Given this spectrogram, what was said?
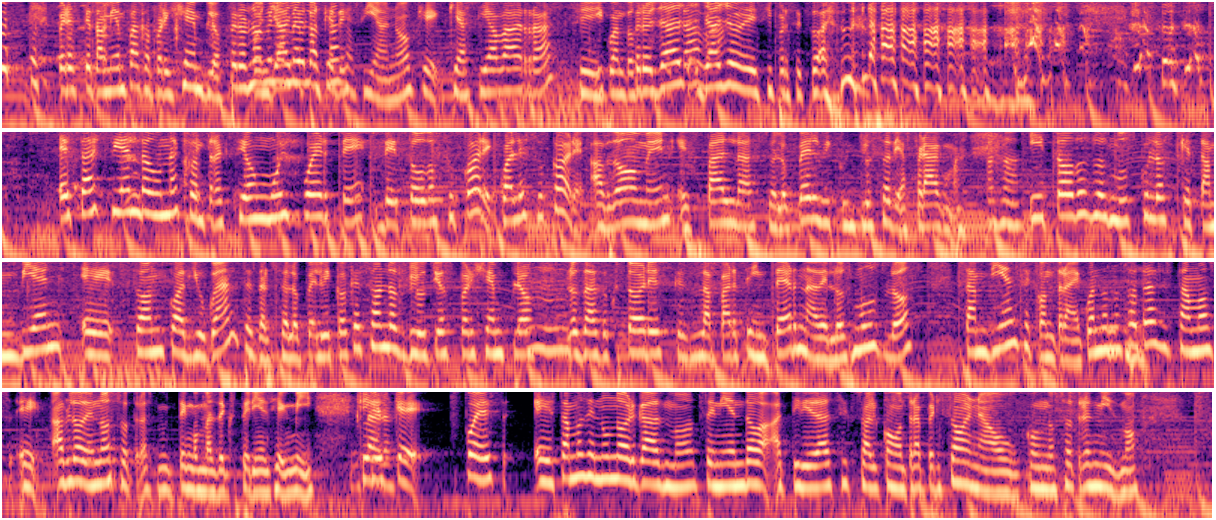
Pero es que también pasa, por ejemplo, Pero no, con no Yayo me ha lo que decía, ¿no? Que, que hacía barras y cuando pero ya yo es hipersexual. está haciendo una contracción muy fuerte de todo su core. ¿Cuál es su core? Abdomen, espalda, suelo pélvico, incluso diafragma. Ajá. Y todos los músculos que también eh, son coadyuvantes del suelo pélvico, que son los glúteos, por ejemplo, los aductores, que es la parte interna de los muslos, también se contrae. Cuando nosotras estamos, eh, hablo de nosotras, tengo más experiencia en mí. Claro. Si es que pues estamos en un orgasmo teniendo actividad sexual con otra persona o con nosotros mismos.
